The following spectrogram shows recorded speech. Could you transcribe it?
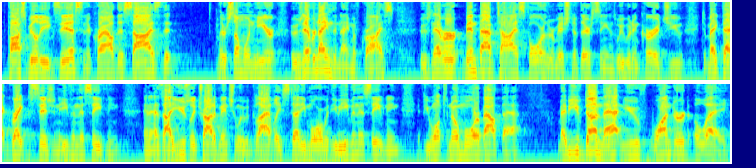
The possibility exists in a crowd this size that there's someone here who's never named the name of Christ, who's never been baptized for the remission of their sins. We would encourage you to make that great decision even this evening. And as I usually try to mention, we would gladly study more with you even this evening if you want to know more about that. Maybe you've done that and you've wandered away.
